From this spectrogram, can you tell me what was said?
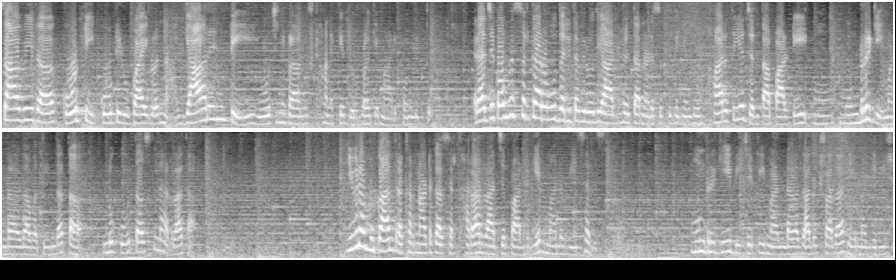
ಸಾವಿರ ಕೋಟಿ ಕೋಟಿ ರೂಪಾಯಿಗಳನ್ನು ಗ್ಯಾರಂಟಿ ಯೋಜನೆಗಳ ಅನುಷ್ಠಾನಕ್ಕೆ ದುರ್ಬಳಕೆ ಮಾಡಿಕೊಂಡಿತ್ತು. ರಾಜ್ಯ ಕಾಂಗ್ರೆಸ್ ಸರ್ಕಾರವು ದಲಿತ ವಿರೋಧಿ ಆಡಳಿತ ನಡೆಸುತ್ತಿದೆ ಎಂದು ಭಾರತೀಯ ಜನತಾ ಪಾರ್ಟಿ ಮುಂಡ್ರಿಗಿ ಮಂಡಲದ ವತಿಯಿಂದ ತಾಲೂಕು ತಹಸೀಲ್ದಾರರಾದ ಇವರ ಮುಖಾಂತರ ಕರ್ನಾಟಕ ಸರ್ಕಾರ ರಾಜ್ಯಪಾಲರಿಗೆ ಮನವಿ ಸಲ್ಲಿಸಿತು. ಮುಂಡ್ರಿಗಿ ಬಿಜೆಪಿ ಮಂಡಲದ ಅಧ್ಯಕ್ಷರಾದ ಹೇಮಗಿರೀಶ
